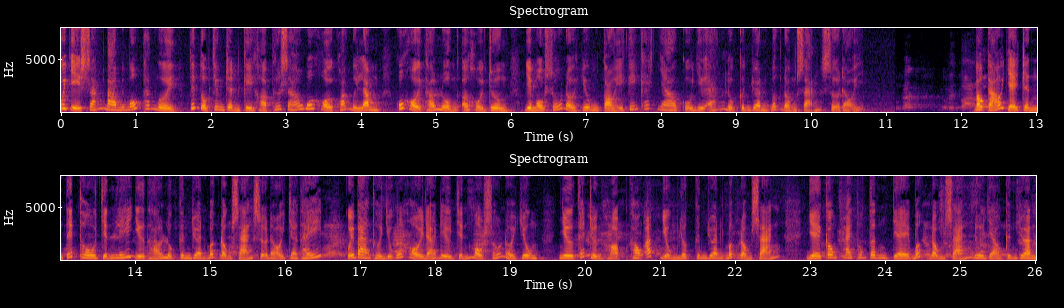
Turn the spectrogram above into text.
Quý vị, sáng 31 tháng 10, tiếp tục chương trình kỳ họp thứ 6 Quốc hội khóa 15, Quốc hội thảo luận ở hội trường về một số nội dung còn ý kiến khác nhau của dự án luật kinh doanh bất động sản sửa đổi. Báo cáo giải trình tiếp thu chỉnh lý dự thảo luật kinh doanh bất động sản sửa đổi cho thấy, Ủy ban Thường vụ Quốc hội đã điều chỉnh một số nội dung như các trường hợp không áp dụng luật kinh doanh bất động sản về công khai thông tin về bất động sản đưa vào kinh doanh,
